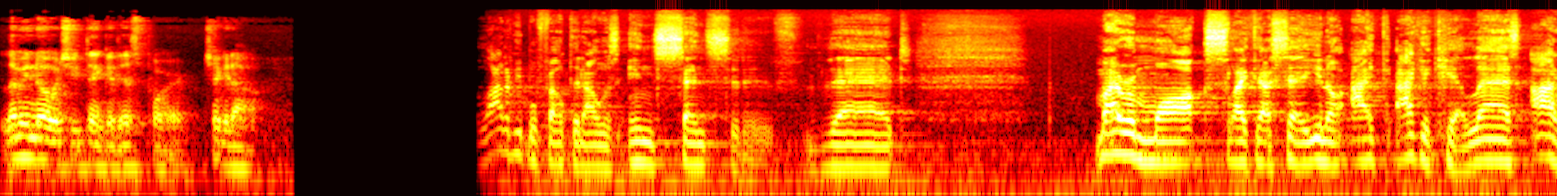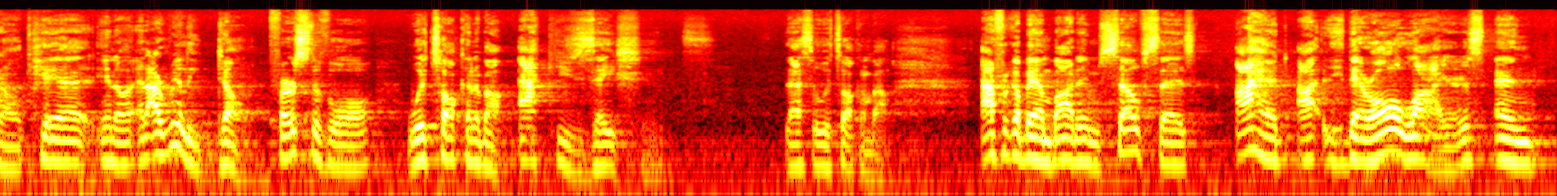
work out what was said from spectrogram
Let me know what you think of this part. Check it out. A lot of people felt that I was insensitive, that my remarks, like I said, you know, I, I could care less, I don't care, you know, and I really don't. First of all, we're talking about accusations. That's what we're talking about. Afrika Bambaataa himself says, I had, I, they're all liars, and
